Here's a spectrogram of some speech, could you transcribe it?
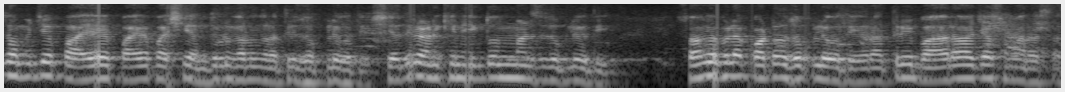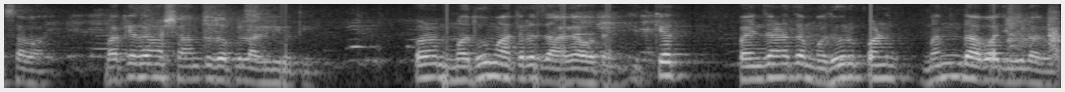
स्वामीच्या पाया पायापाशी अंतरुण घालून रात्री झोपले होते. शेजारी आणखीन एक दोन माणसे झोपली होती. स्वामी आपल्या कॉटवर झोपले होते. रात्री बाराच्या सुमारास असावा. बाकी जण शांत झोपी लागली होती. पण मधू मात्र जागा होता. इतक्यात पैंजणाचा मधुर पण मंद आवाज येऊ लागला.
